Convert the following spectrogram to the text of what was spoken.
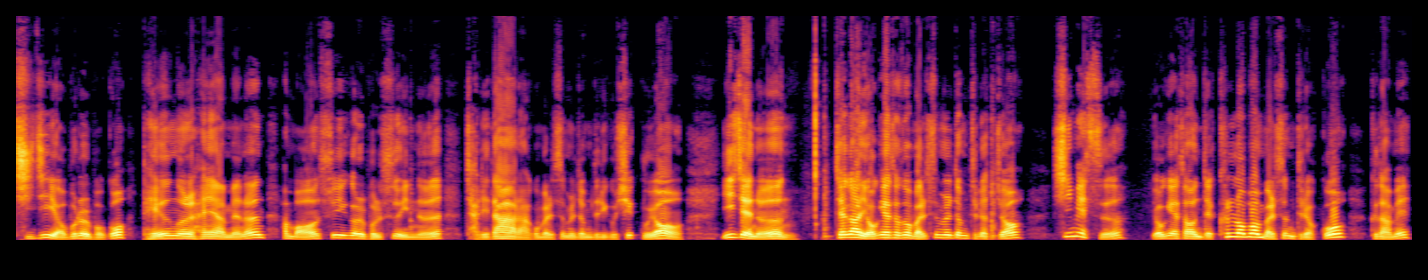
지지 여부를 보고 대응을 해야 하면은 한번 수익을 볼 수 있는 자리다라고 말씀을 좀 드리고 싶고요. 이제는 제가 여기에서도 말씀을 좀 드렸죠. 시메스 여기에서 이제 클로버 말씀드렸고 그 다음에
